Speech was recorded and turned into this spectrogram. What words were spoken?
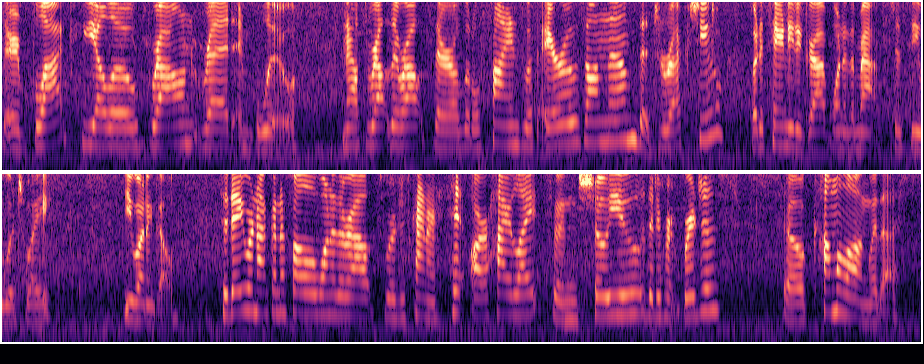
They're black, yellow, brown, red, and blue. Now, throughout the routes, there are little signs with arrows on them that direct you, but it's handy to grab one of the maps to see which way you want to go. Today, we're not going to follow one of the routes. We're just kind of hit our highlights and show you the different bridges. So come along with us.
